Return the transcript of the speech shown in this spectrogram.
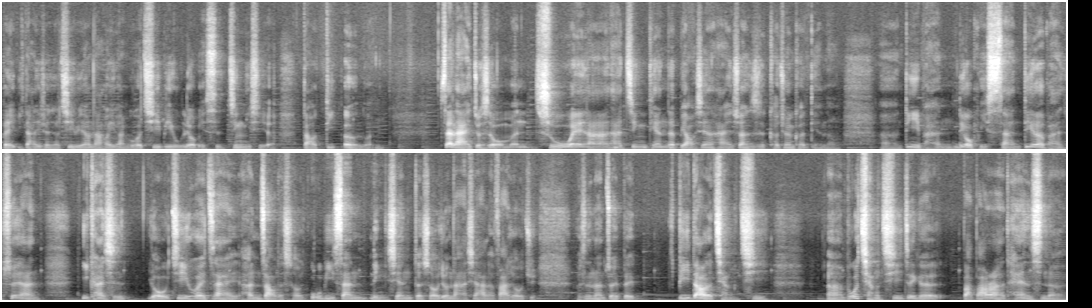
被意大利选手七比六拿回一盘，不过七比五、六比四进行了到第二轮。再来就是我们熟威啦，他今天的表现还算是可圈可点哦。嗯，第一盘六比三，第二盘虽然一开始有机会在很早的时候五比三领先的时候就拿下了发球局，可是呢，最被逼到了抢七。嗯，不过抢七这个 Barbara Hands 呢，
